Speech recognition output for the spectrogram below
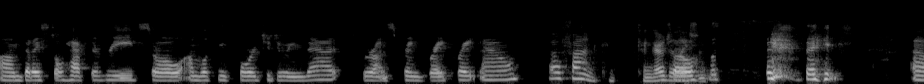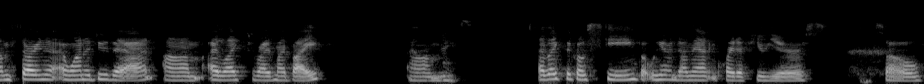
um, that i still have to read. So i'm looking forward to doing that. We're on spring break right now. Oh fun. Congratulations. so, thanks. I'm starting to i want to do that. Um, i like to ride my bike. Um, nice. i like to go skiing but we haven't done that in quite a few years so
